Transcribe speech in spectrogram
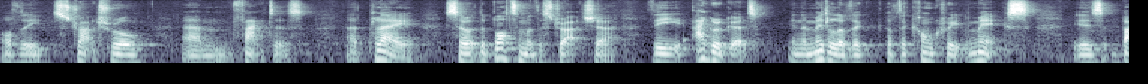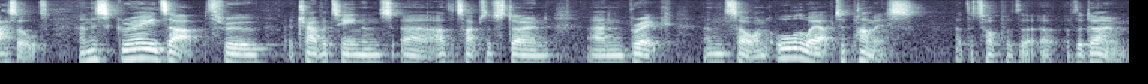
of the structural um, factors at play. So at the bottom of the structure, the aggregate in the middle of the, of the concrete mix is basalt. And this grades up through travertine and uh, other types of stone and brick and so on, all the way up to pumice at the top of the, uh, of the dome.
